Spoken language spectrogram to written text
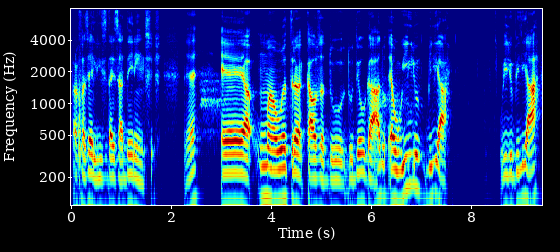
para fazer a lise das aderências. Né? É, uma outra causa do, do delgado é o ilho biliar. O ilho biliar,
